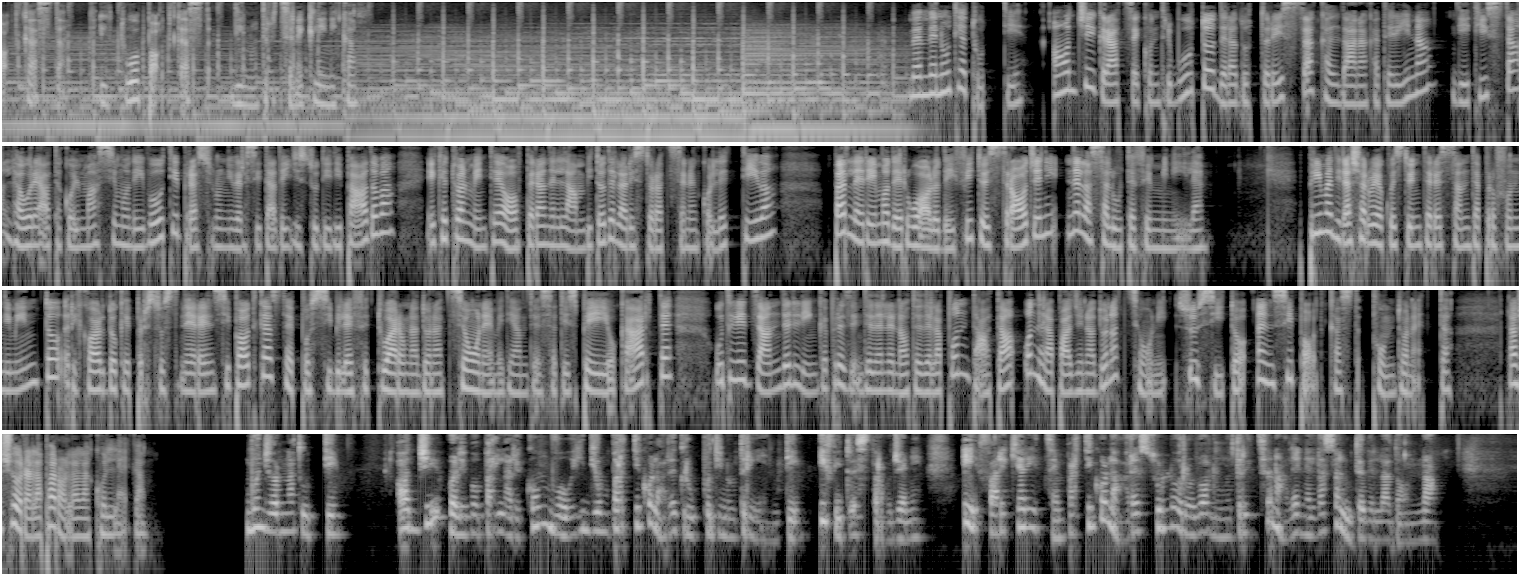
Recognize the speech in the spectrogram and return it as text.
Podcast, il tuo podcast di nutrizione clinica. Benvenuti a tutti. Oggi, grazie al contributo della dottoressa Caldana Caterina, dietista laureata col massimo dei voti presso l'Università degli Studi di Padova e che attualmente opera nell'ambito della ristorazione collettiva, parleremo del ruolo dei fitoestrogeni nella salute femminile. Prima di lasciarvi a questo interessante approfondimento, ricordo che per sostenere NC Podcast è possibile effettuare una donazione mediante Satispay o carte utilizzando il link presente nelle note della puntata o nella pagina donazioni sul sito ncpodcast.net. Lascio ora la parola alla collega. Buongiorno a tutti. Oggi volevo parlare con voi di un particolare gruppo di nutrienti, i fitoestrogeni, e fare chiarezza in particolare sul loro ruolo nutrizionale nella salute della donna.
